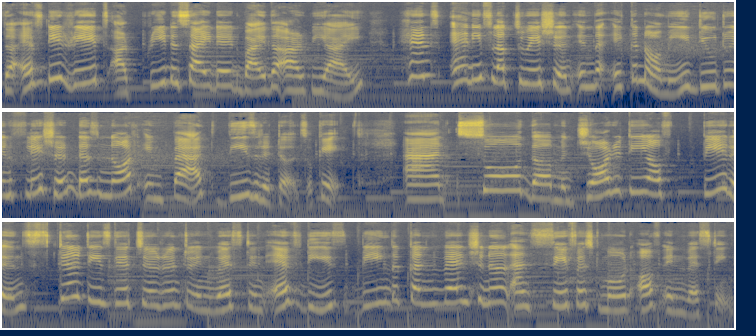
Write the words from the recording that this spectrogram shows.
The FD rates are pre decided by the RBI, hence, any fluctuation in the economy due to inflation does not impact these returns. Okay, and so the majority of parents still teach their children to invest in FDs, being the conventional and safest mode of investing.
